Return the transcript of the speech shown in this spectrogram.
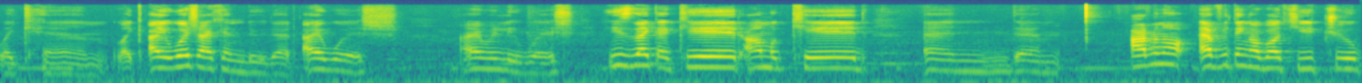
like him. Like I wish I can do that. I wish. I really wish. He's like a kid. I'm a kid, and um, I don't know everything about YouTube.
